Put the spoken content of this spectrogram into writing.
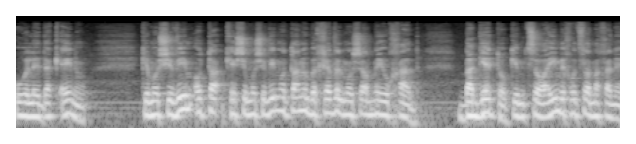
ולדכאנו, אות... כשמושיבים אותנו בחבל מושב מיוחד, בגטו, כמצורעים מחוץ למחנה,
